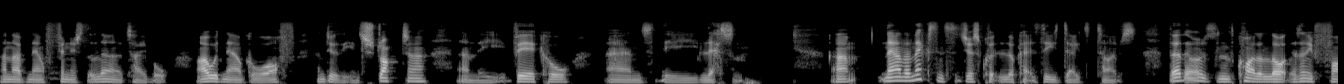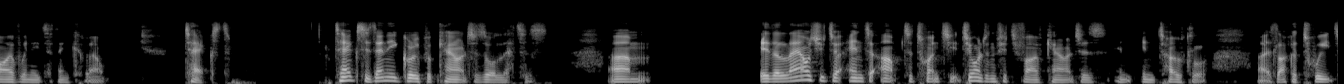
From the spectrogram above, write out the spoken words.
and I've now finished the learner table. I would now go off and do the instructor and the vehicle and the lesson. Um, now the next thing to just quickly look at is these data types. Though there is quite a lot, there's only five we need to think about. Text. Text is any group of characters or letters. Um, it allows you to enter up to 20, 255 characters in, in total. Uh, it's like a tweet,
